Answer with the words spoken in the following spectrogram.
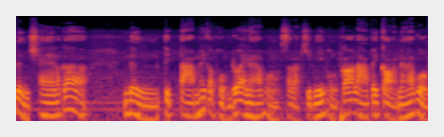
1 แชร์ แล้วก็ 1 ติดตามให้กับผมด้วยนะครับผมสำหรับคลิปนี้ผมก็ลาไปก่อนนะครับผม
